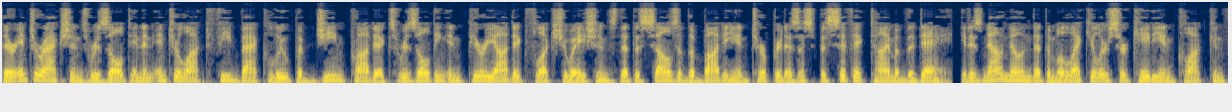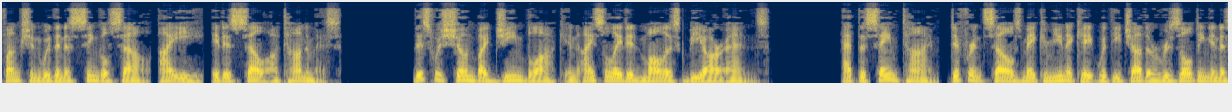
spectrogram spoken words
Their interactions result in an interlocked feedback loop of gene products resulting in periodic fluctuations that the cells of the body interpret as a specific time of the day. It is now known that the molecular circadian clock can function within a single cell, i.e., it is cell autonomous. This was shown by gene block in isolated mollusk BRNs. At the same time, different cells may communicate with each other resulting in a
